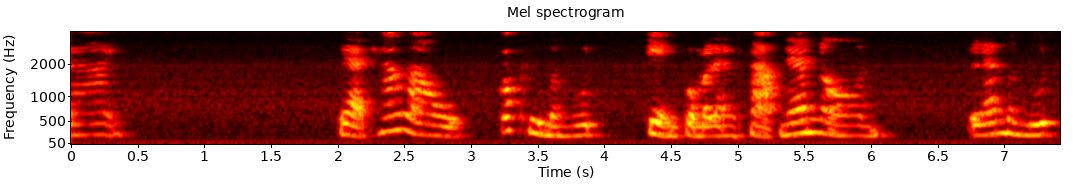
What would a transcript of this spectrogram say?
ได้ แต่ถ้าเราก็คือมนุษย์เก่งกว่าแมลงสาบแน่นอน และมนุษย์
